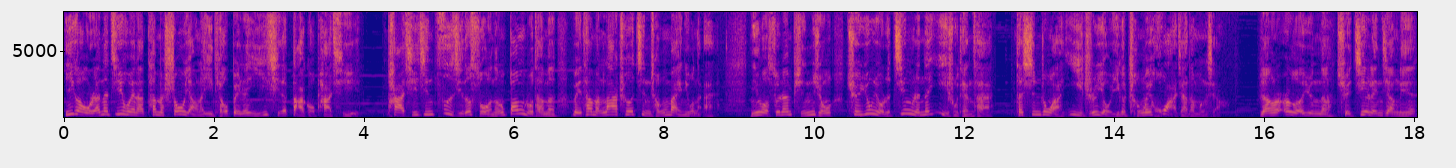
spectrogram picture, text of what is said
一个偶然的机会呢，他们收养了一条被人遗弃的大狗帕奇。帕奇尽自己的所能帮助他们，为他们拉车进城卖牛奶。尼洛虽然贫穷，却拥有着惊人的艺术天才。他心中啊一直有一个成为画家的梦想。然而厄运呢却接连降临。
